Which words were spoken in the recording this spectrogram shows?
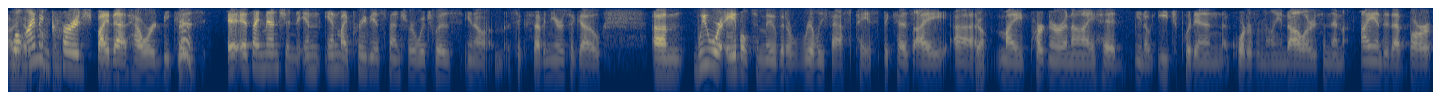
well i'm company- encouraged by that howard because a as i mentioned in in my previous venture which was you know six seven years ago um we were able to move at a really fast pace because i uh Yeah. my partner and i had you know each put in a quarter of a million dollars and then i ended up bar,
